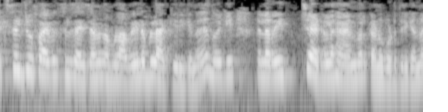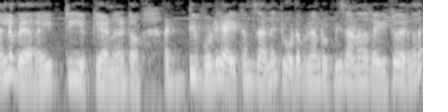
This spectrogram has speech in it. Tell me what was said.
എക്സൽ ടു ഫൈവ് എക്സൽ സൈസാണ് നമ്മൾ അവൈലബിൾ ആക്കിയിരിക്കുന്നത്. നോക്കി നല്ല റിച്ച് ആയിട്ടുള്ള ഹാൻഡ് വർക്കാണ് കൊടുത്തിരിക്കുന്നത്. നല്ല വെറൈറ്റി ഒക്കെയാണ് കേട്ടോ. അടിപൊളി ഐറ്റംസ് ആണ്. ടു ഡബിൾ നയൻ റുപ്പീസ് ആണ് റേറ്റ് വരുന്നത്.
